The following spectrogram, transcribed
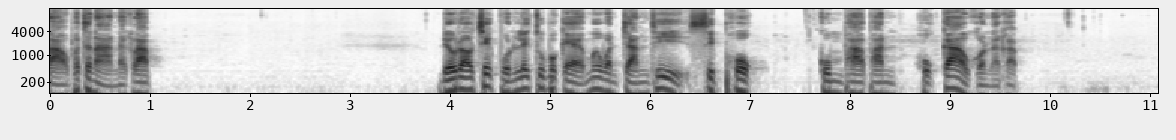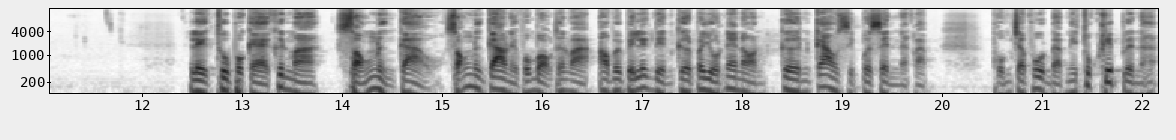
ลาวพัฒนานะครับ เดี๋ยวเราเช็คผลเลขทุปโปรแกรมเมื่อวันจันทร์ที่ 16 กุมภาพันธ์ 69 ก่อนนะครับ เลขทูปโปรแกรมขึ้นมา 219 219เนี่ยผมบอกท่านว่าเอาไปเป็นเลขเด่นเกิดประโยชน์แน่นอนเกิน 90%นะครับ ผมจะพูดแบบนี้ทุกคลิปเลยนะฮะ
